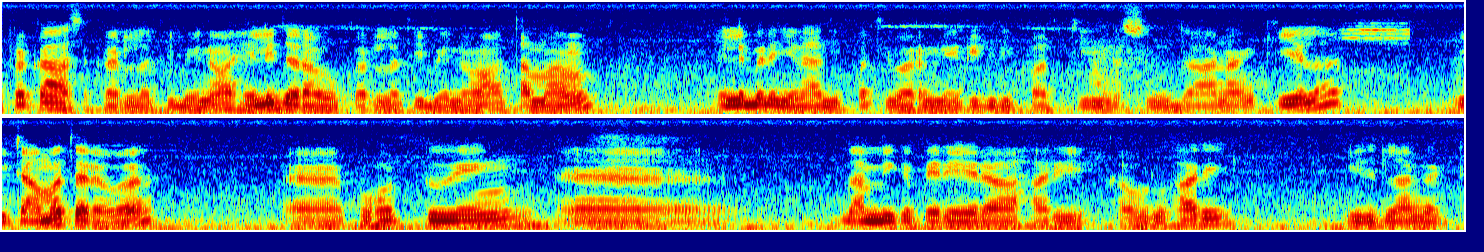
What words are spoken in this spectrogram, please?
ප්‍රකාශ කරලා තිබෙනවා හෙළිදරව් කරලා තිබෙනවා තමන් එළඹෙන ජනාධිපතිවරණයට ඉදිරිපත් වීමට සූදානම් කියලා ඊට අමතරව පොහොට්ටුවෙන් ධම්මික පෙරේරා හරි කවුරු හරි ඊට ළඟට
